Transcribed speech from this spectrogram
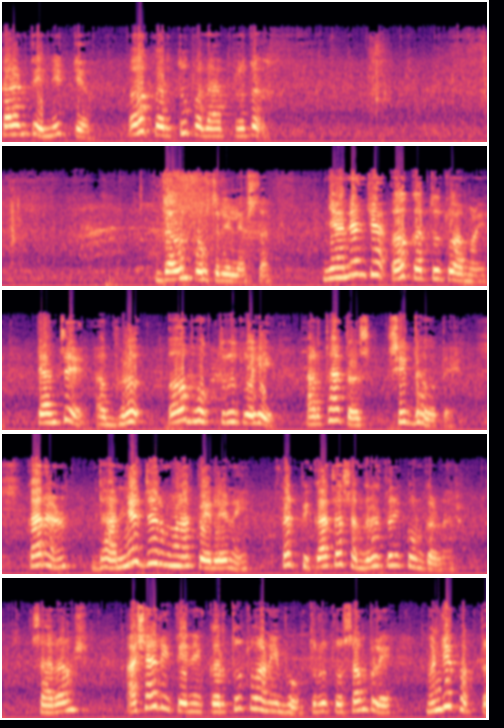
कारण ते नित्य अकर्तुपदाप्रत जाऊन पोहोचलेले असतात. ज्ञानांच्या अकर्तृत्वामुळे त्यांचे अभ्र अभोक्तृत्वही अर्थातच सिद्ध होते. कारण धान्य जर मुळात पेरले नाही तर पिकाचा संग्रह तरी कोण करणार? सारांश अशा रीतीने कर्तृत्व आणि भोक्तृत्व संपले म्हणजे फक्त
